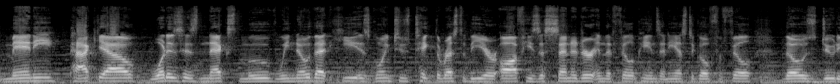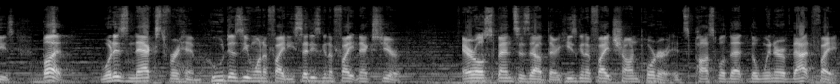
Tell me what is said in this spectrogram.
Manny Pacquiao, what is his next move? We know that he is going to take the rest of the year off. He's a senator in the Philippines and he has to go fulfill those duties. But what is next for him? Who does he want to fight? He said he's going to fight next year. Errol Spence is out there. He's going to fight Sean Porter. It's possible that the winner of that fight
